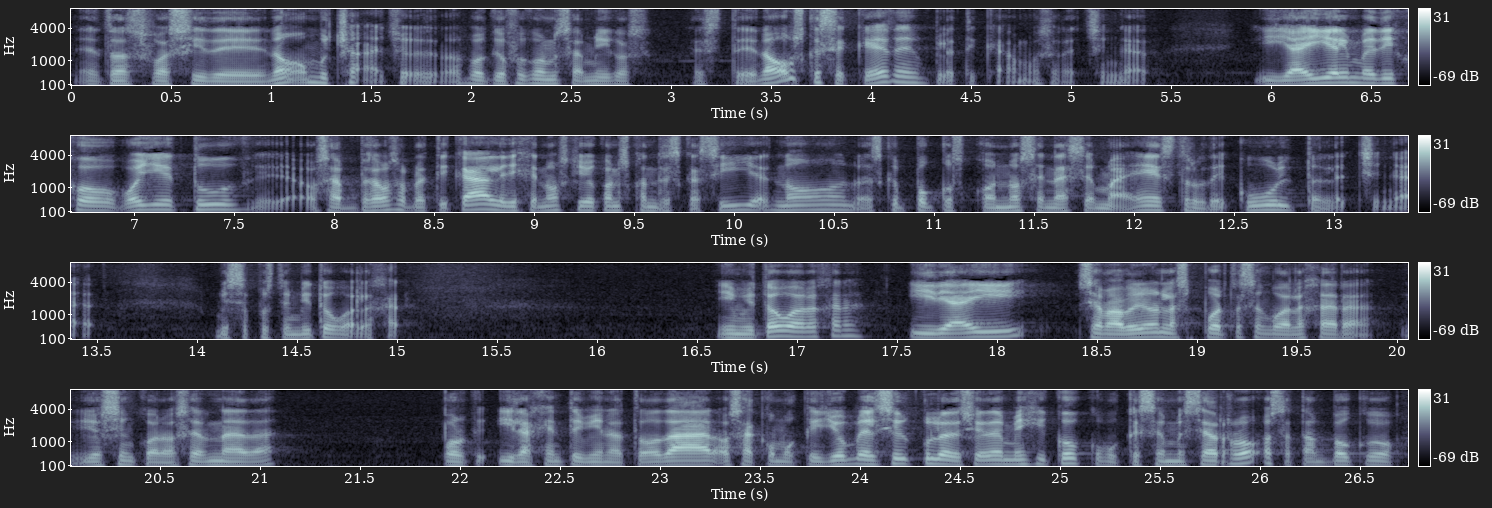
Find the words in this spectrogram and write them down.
Entonces fue así de, no, muchachos, porque fue con unos amigos. Este, no, pues que se queden, platicamos a la chingada. Y ahí él me dijo, oye, tú, o sea, empezamos a platicar, le dije, no, es que yo conozco Andrés Casillas, no, es que pocos conocen a ese maestro de culto, la chingada. Me dice, pues te invito a Guadalajara. Y invitó a Guadalajara. Y de ahí se me abrieron las puertas en Guadalajara, yo sin conocer nada, y la gente viene a todo dar, o sea, como que yo el círculo de Ciudad de México como que se me cerró, o sea, tampoco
